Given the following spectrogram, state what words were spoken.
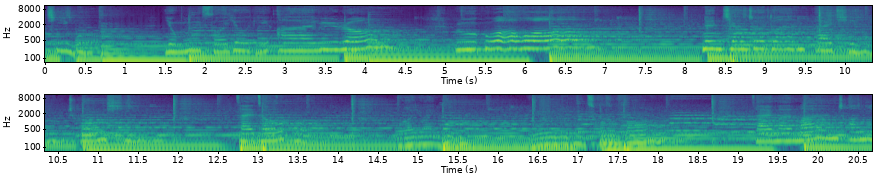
寂寞，用你所有的爱与柔。如果我。能将这段爱情重新再走过，我愿意与你重逢，在漫漫长夜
